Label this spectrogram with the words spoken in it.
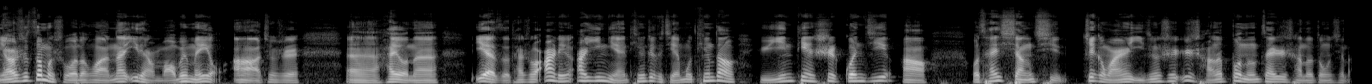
你要是这么说的话，那一点毛病没有啊。就是呃还有呢，叶子她说二零二一年听这个节目，听到语音电视关机啊。我才想起这个玩意儿已经是日常的不能再日常的东西了。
